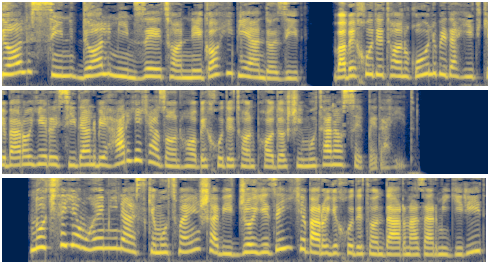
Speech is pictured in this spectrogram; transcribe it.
دال سین دال میمزه تان نگاهی بیاندازید و به خودتان قول بدهید که برای رسیدن به هر یک از آنها به خودتان پاداشی متناسب بدهید. نکته مهم این است که مطمئن شوید جایزه‌ای که برای خودتان در نظر می‌گیرید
